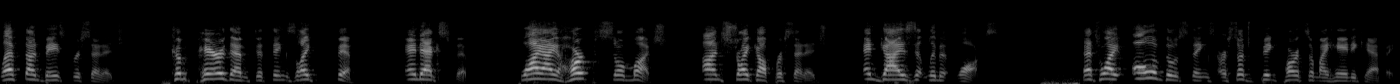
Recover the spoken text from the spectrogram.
left on base percentage, compare them to things like FIP and XFIP. Why I harp so much on strikeout percentage and guys that limit walks. That's why all of those things are such big parts of my handicapping.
